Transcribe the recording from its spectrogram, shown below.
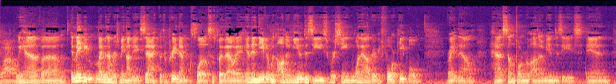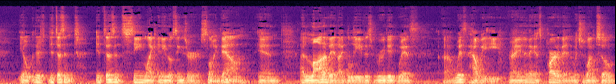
Wow. We have, um, and maybe my numbers may not be exact, but they're pretty damn close. Let's put it that way. And then even with autoimmune disease, we're seeing one out of every four people right now has some form of autoimmune disease, and you know, there's it doesn't it doesn't seem like any of those things are slowing down, and a lot of it, I believe, is rooted with uh, with how we eat, right? I think that's part of it, which is why I'm so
